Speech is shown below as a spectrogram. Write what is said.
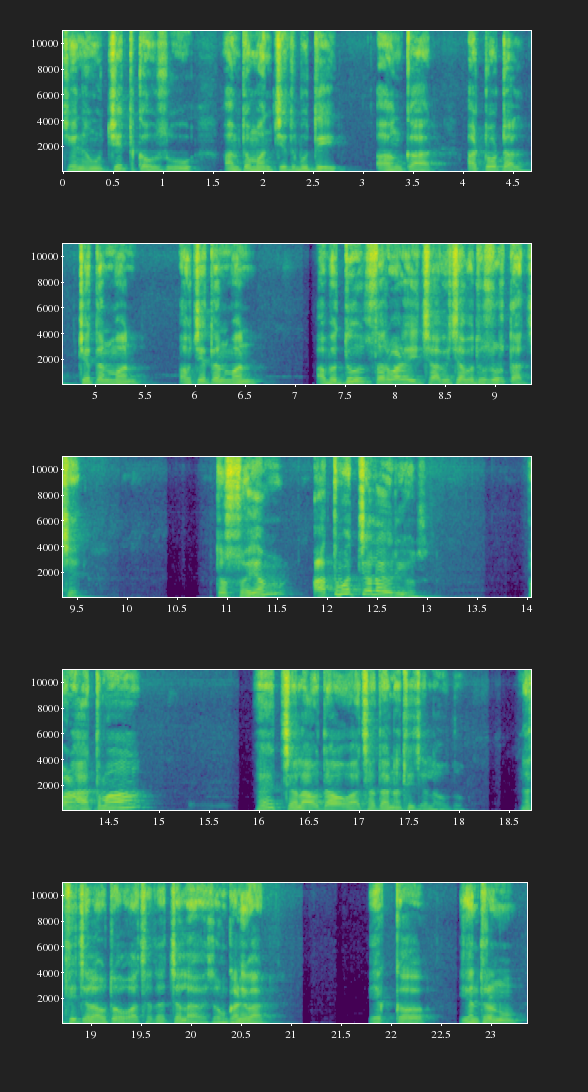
જેને હું ચિત્ત કહું છું, આમ તો મન, ચિત્ત, બુદ્ધિ, અહંકાર, આ ટોટલ ચેતન, મન, અવચેતન, મન આ બધું સરવાળે ઈચ્છા વિચ્છા બધું સુરતા જ છે. તો સ્વયં આત્મા જ ચલાવી રહ્યો છે. પણ આત્મા, હે, ચલાવતા હોવા છતાં નથી ચલાવતો. નથી ચલાવતો હોવા છતાં ચલાવે છે. હું ઘણીવાર એક યંત્રનું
